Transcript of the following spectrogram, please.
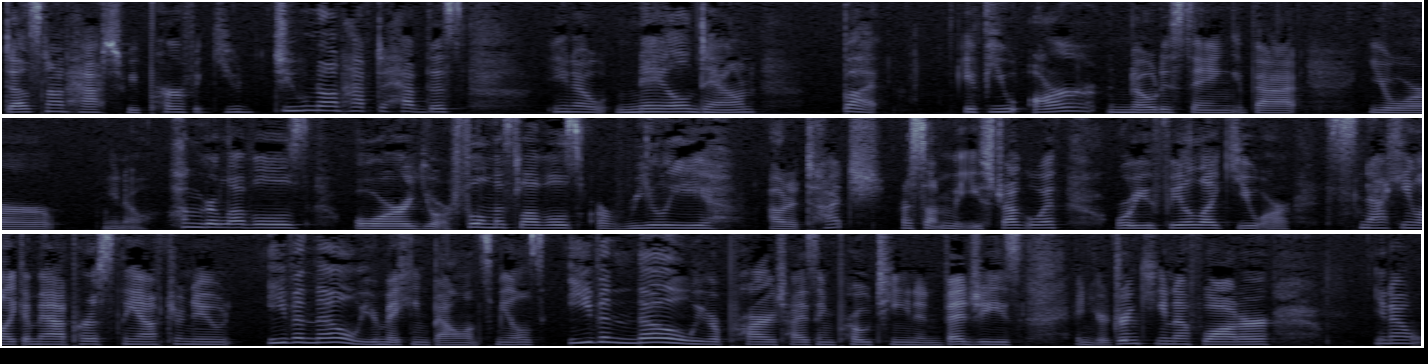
does not have to be perfect. You do not have to have this, you know, nailed down. But if you are noticing that your, you know, hunger levels or your fullness levels are really out of touch or something that you struggle with, or you feel like you are snacking like a mad person in the afternoon, even though you're making balanced meals, even though you're prioritizing protein and veggies and you're drinking enough water, you know,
